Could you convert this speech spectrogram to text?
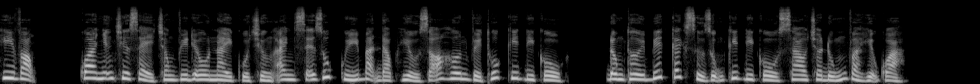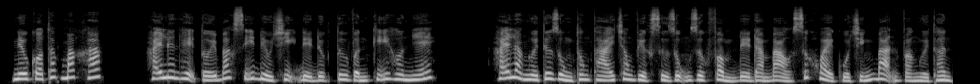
Hy vọng, qua những chia sẻ trong video này của Trường Anh sẽ giúp quý bạn đọc hiểu rõ hơn về thuốc Kidico đồng thời biết cách sử dụng Kiddico sao cho đúng và hiệu quả. Nếu có thắc mắc khác, hãy liên hệ tới bác sĩ điều trị để được tư vấn kỹ hơn nhé. Hãy là người tiêu dùng thông thái trong việc sử dụng dược phẩm để đảm bảo sức khỏe của chính bạn và người thân.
